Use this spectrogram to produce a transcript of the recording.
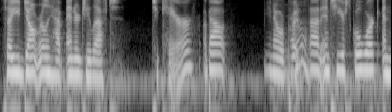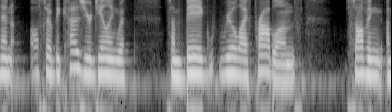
So you don't really have energy left to care about you know or put No. that into your schoolwork. And then also because you're dealing with some big real life problems solving a,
